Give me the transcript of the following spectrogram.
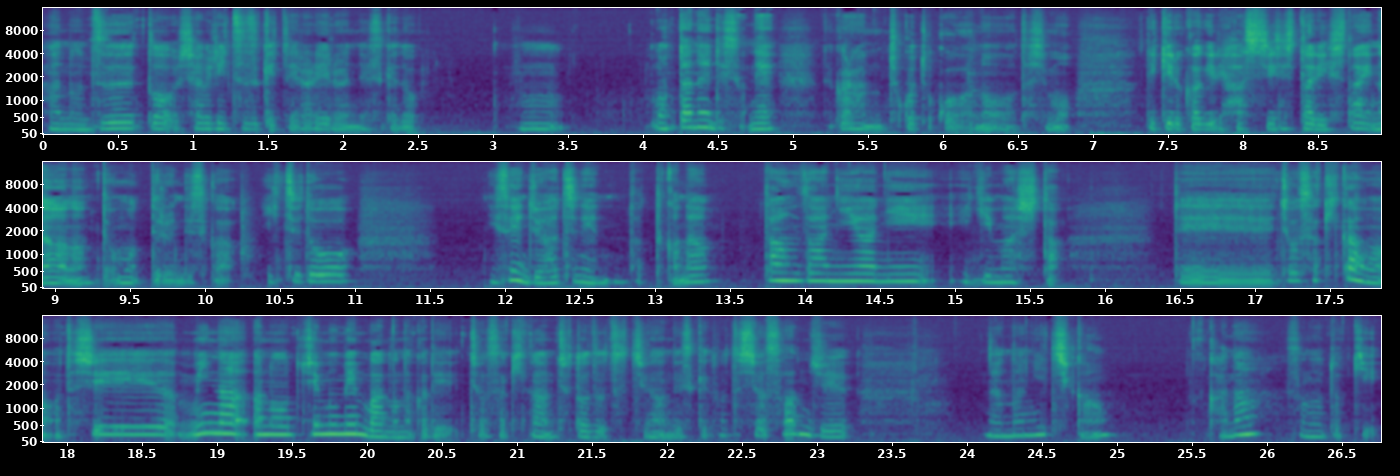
あのずっと喋り続けてられるんですけど、うん、もったいないですよね。だからあのちょこちょこあの私もできる限り発信したりしたいななんて思ってるんですが一度2018年だったかなタンザニアに行きました。で調査期間は私みんなあのチームメンバーの中で調査期間ちょっとずつ違うんですけど私は37日間かなその時。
